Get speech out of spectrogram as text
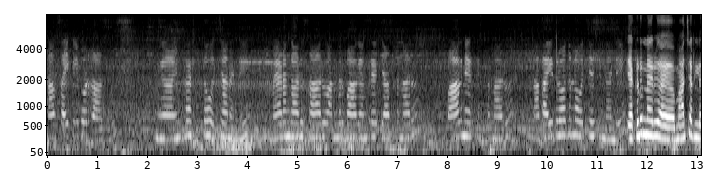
నాకు సైకిల్ కూడా రాదు. ఇంకా ఇంట్రెస్ట్తో వచ్చానండి. మేడం గారు సారు అందరు బాగా ఎంకరేజ్ చేస్తున్నారు. బాగా నేర్పిస్తున్నారు. నాకు ఐదు రోజుల్లో వచ్చేసిందండి. ఎక్కడున్నారు? మాచర్ల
